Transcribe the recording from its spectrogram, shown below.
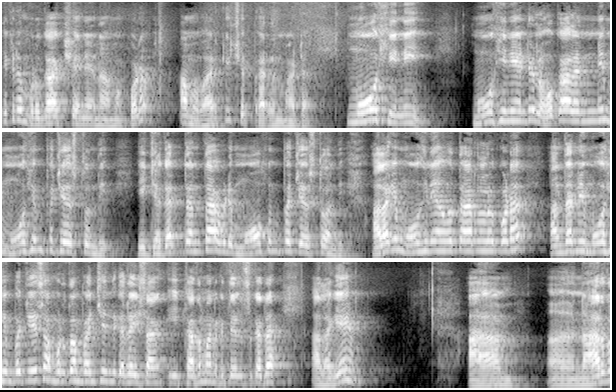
ఇక్కడ మృగాక్షి అనే నామం కూడా అమ్మవారికి చెప్పారనమాట మోహిని. మోహిని అంటే లోకాలన్నీ మోహింప చేస్తుంది. ఈ జగత్తంతా ఆవిడ మోహింప చేస్తోంది. అలాగే మోహిని అవతారంలో కూడా అందరినీ మోహింప చేసి అమృతం పంచింది కదా. ఈ ఈ కథ మనకు తెలుసు కదా. అలాగే నారద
